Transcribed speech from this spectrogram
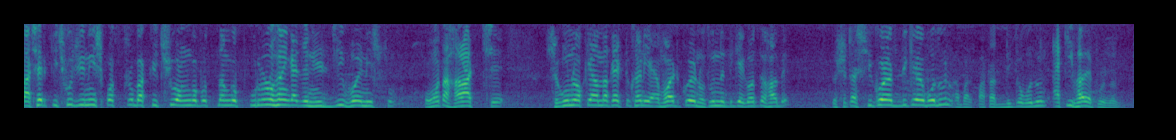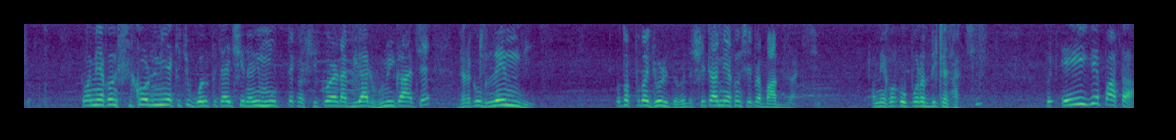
গাছের কিছু জিনিসপত্র বা কিছু অঙ্গ প্রত্যঙ্গ পূরণ হয়ে গেছে, নির্জীব হয়ে নিশ্চয় ক্ষমতা হারাচ্ছে, সেগুলোকে আমাকে একটুখানি অ্যাভয়েড করে নতুনের দিকে এগোতে হবে। তো সেটা শিকড়ের দিকেও বলুন, আবার পাতার দিকেও বলুন, একইভাবে প্রযোজ্য। তো আমি এখন শিকড় নিয়ে কিছু বলতে চাইছি না এই মুহূর্তে, কারণ শিকড় একটা বিরাট ভূমিকা আছে, সেটা খুব লেন্দি ওতপ্রোতভাবে জড়িত, কিন্তু সেটা আমি এখন সেটা বাদ রাখছি। আমি এখন উপরের দিকে থাকছি। তো এই যে পাতা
